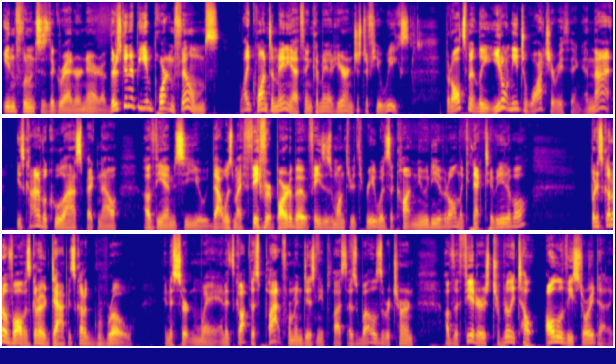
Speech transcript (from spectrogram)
influences the grander narrative. There's going to be important films like Quantumania, I think, coming out here in just a few weeks. But ultimately, you don't need to watch everything. And that is kind of a cool aspect now of the MCU. That was my favorite part about phases one through three was the continuity of it all and the connectivity of it all. But it's got to evolve, it's got to adapt, it's got to grow in a certain way. And it's got this platform in Disney Plus, as well as the return of the theaters to really tell all of these storytelling,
